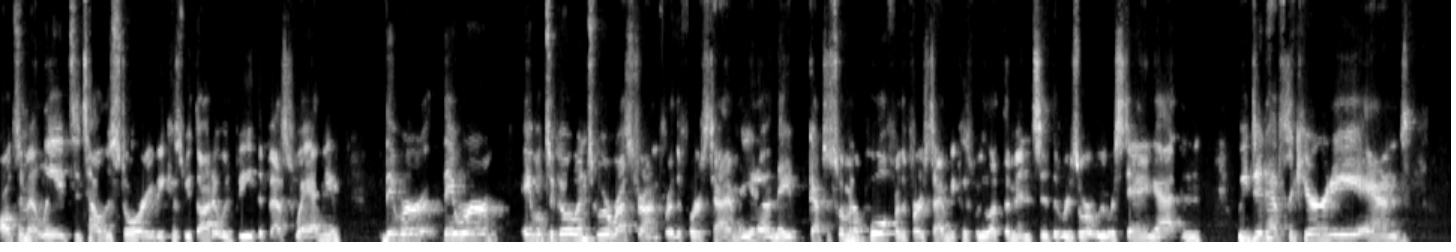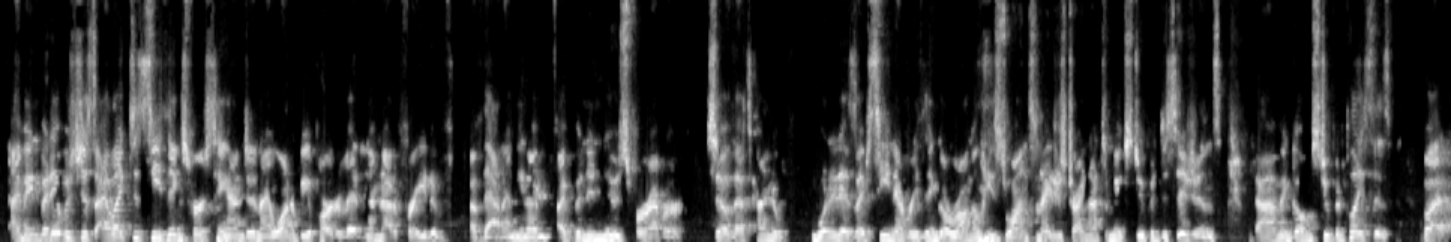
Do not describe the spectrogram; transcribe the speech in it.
ultimately to tell the story because we thought it would be the best way. I mean, they were they were able to go into a restaurant for the first time, you know, and they got to swim in a pool for the first time because we let them into the resort we were staying at, and we did have security and I mean, but it was just I like to see things firsthand, and I want to be a part of it, and I'm not afraid of of that. I mean, I'm, I've been in news forever, so that's kind of what it is. I've seen everything go wrong at least once, and I just try not to make stupid decisions um, and go in stupid places. But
